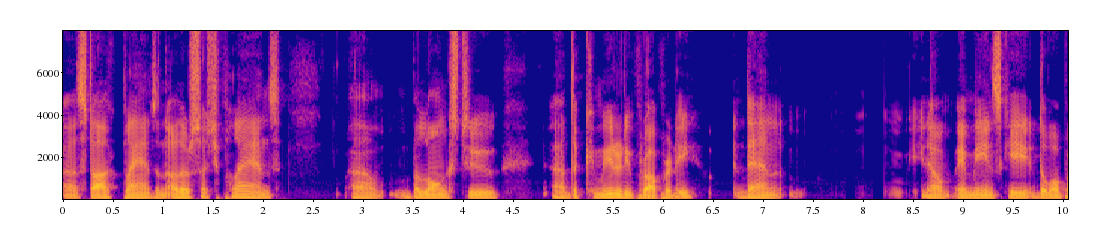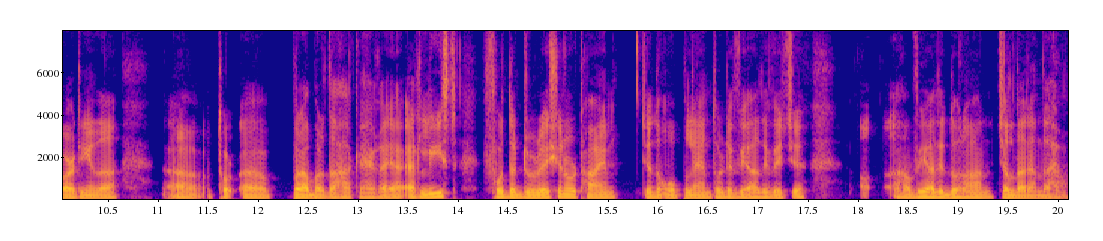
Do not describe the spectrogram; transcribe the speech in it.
uh, stock plans and other such plans uh, belongs to uh, the community property then you know it means ki dono parties da ਬਰਾਬਰ ਦਾ ਹੱਕ ਹੈਗਾ ਆ at least for the duration or time ਜਦੋਂ ਉਹ ਪਲਾਨ ਤੁਹਾਡੇ ਵਿਆਹ ਦੇ ਵਿੱਚ ਵਿਆਹ ਦੇ ਦੌਰਾਨ ਚੱਲਦਾ ਰਹਿੰਦਾ ਹੈ।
